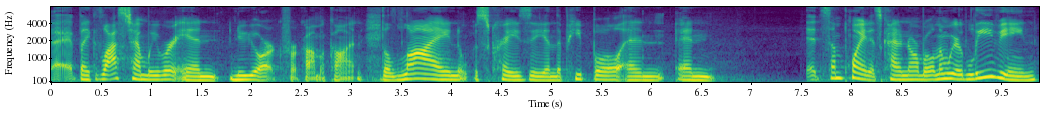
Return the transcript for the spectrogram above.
Uh, Like last time we were in New York for Comic Con, the line was crazy, and the people, and and at some point it's kind of normal. And then we were leaving,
